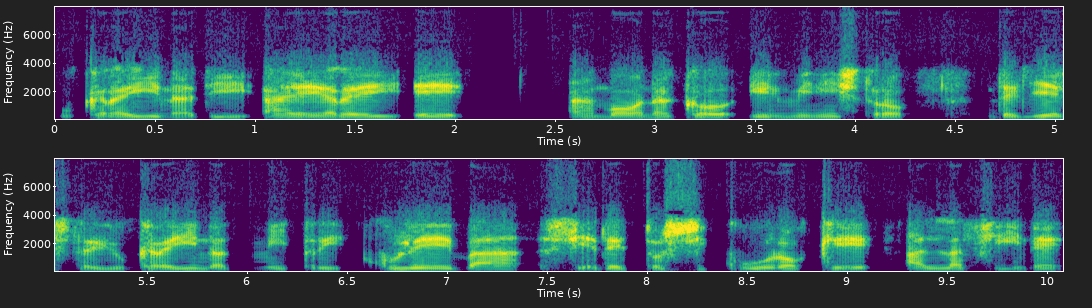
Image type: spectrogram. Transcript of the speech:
ucraina di aerei e a Monaco il ministro degli esteri ucraino Dmitry Kuleba si è detto sicuro che alla fine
